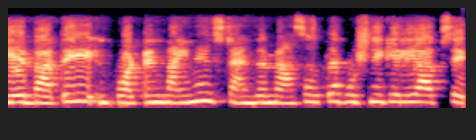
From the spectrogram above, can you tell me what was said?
ये बातें इंपॉर्टेंट लाइन है स्टैंडर में आ सकता है पूछने के लिए आपसे।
